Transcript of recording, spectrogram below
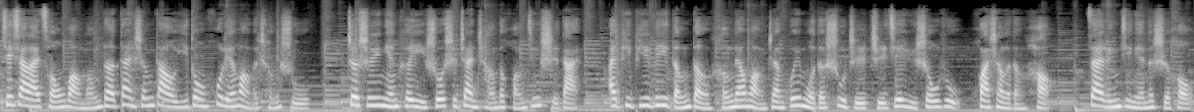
接下来，从网盟的诞生到移动互联网的成熟，这十余年可以说是战场的黄金时代。IPPV 等等衡量网站规模的数值，直接与收入画上了等号。在零几年的时候，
